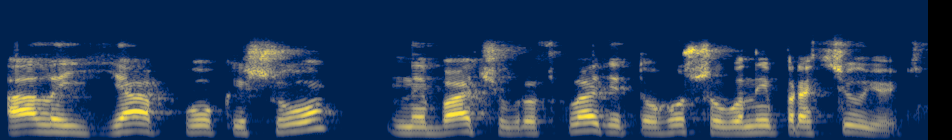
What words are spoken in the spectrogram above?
але я поки що не бачу в розкладі того, що вони працюють.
